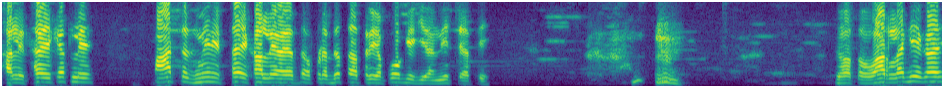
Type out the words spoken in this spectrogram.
ખાલી થઈ કેટલી? પાંચ જ મિનિટ થઈ ખાલી આપણે દત્તાત્રેય પોગી ગયા નીચેથી. જો તો વાર લાગી ગઈ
